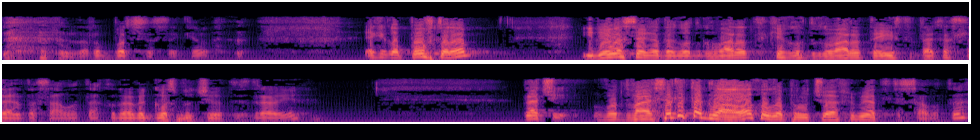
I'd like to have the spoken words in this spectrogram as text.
Да Борче се секава. Ја ќе го повторам и нема сега да го одговарате, ќе го одговарате исто така следната сабота, ако даде Господ живот и здравие. Значи, во 20 глава, кога проучувавме мијатата сабота,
